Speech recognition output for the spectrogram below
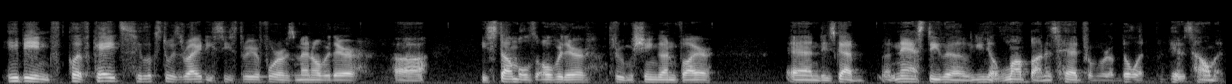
he being Cliff Cates, he looks to his right, he sees three or four of his men over there. Uh, he stumbles over there through machine gun fire, and he's got a nasty uh, you know lump on his head from where a bullet hit his helmet.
